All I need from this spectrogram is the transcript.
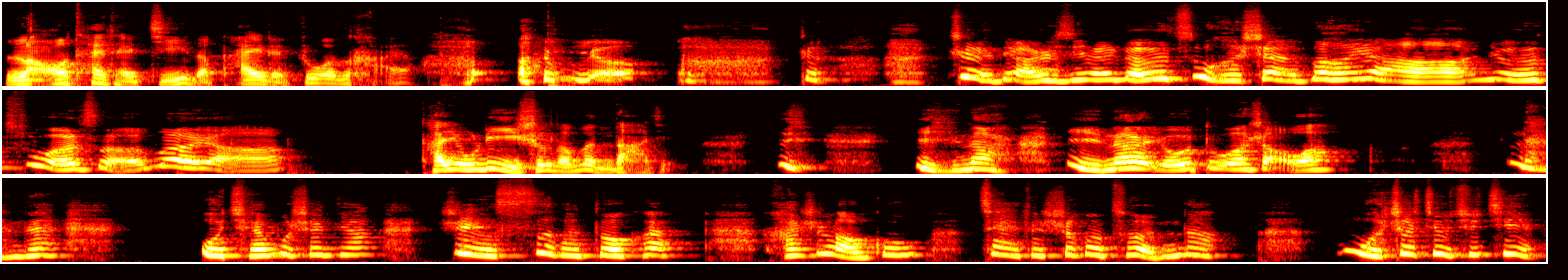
老太太急得拍着桌子喊：“哎呀，这这点钱能做什么呀？能做什么呀？”他又厉声的问大姐：“你你那儿你那儿有多少啊？”奶奶，我全部身家只有四万多块，还是老公在的时候存的。我这就去借，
